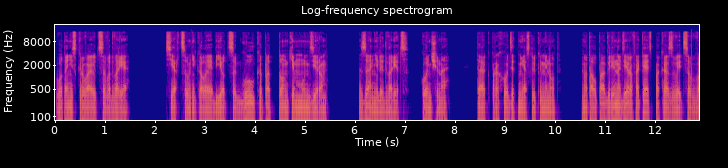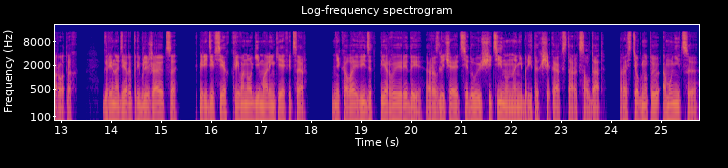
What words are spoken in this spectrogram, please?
Вот они скрываются во дворе. Сердце у Николая бьется гулко под тонким мундиром. Заняли дворец. Кончено. Так проходит несколько минут. Но толпа гренадеров опять показывается в воротах. Гренадеры приближаются. Впереди всех кривоногий маленький офицер. Николай видит первые ряды, различает седую щетину на небритых щеках старых солдат, расстегнутую амуницию,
